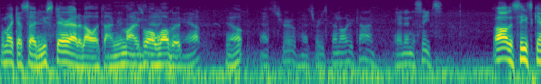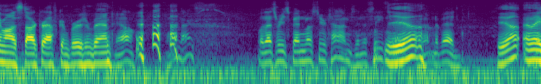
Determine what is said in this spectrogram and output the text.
and like I said, you stare at it all the time. You might as well love it. Yep, Yep. that's true. That's where you spend all your time. And in the seats. Oh, the seats came out of StarCraft conversion van. Yeah. yeah nice. Well, that's where you spend most of your times in the seats. right? Yeah. Not in the bed. Yeah, and they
